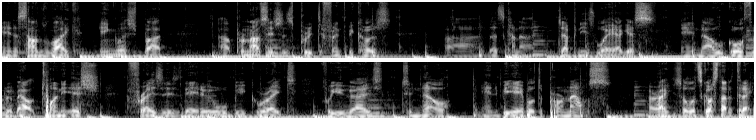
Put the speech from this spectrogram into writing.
and it sounds like English, but uh, pronunciation is pretty different because uh, that's kind of Japanese way, I guess. And I will go through about 20-ish phrases that it will be great for you guys to know and be able to pronounce. All right, so let's go start it today.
